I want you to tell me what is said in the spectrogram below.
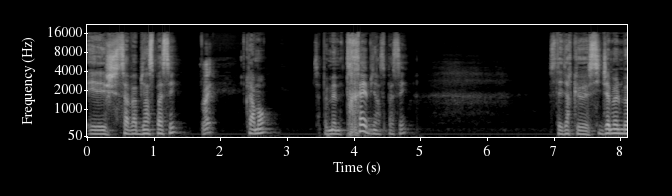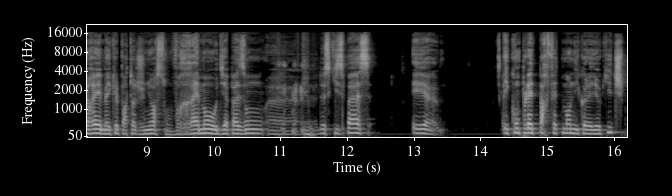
et ça va bien se passer. Ouais. Clairement. Ça peut même très bien se passer. C'est-à-dire que si Jamal Murray et Michael Porter Jr. sont vraiment au diapason euh, de ce qui se passe et, euh, et complètent parfaitement Nikola Jokic,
